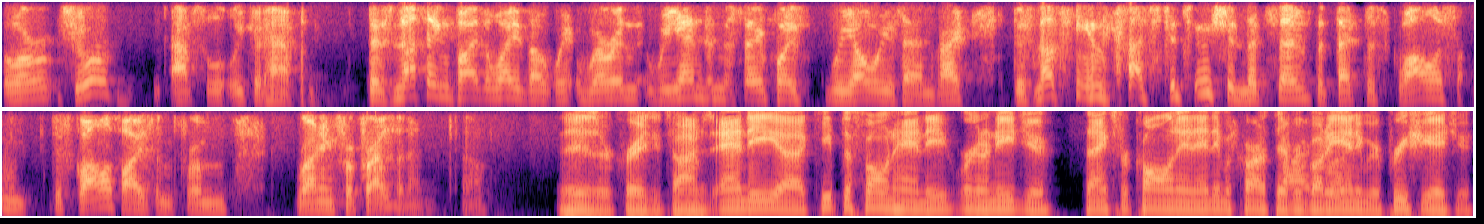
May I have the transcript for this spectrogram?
Or, sure, absolutely could happen. There's nothing, by the way, though, we're in, we end in the same place we always end, right? There's nothing in the Constitution that says that that disqualifies, disqualifies him from running for president. So these are crazy times. Andy, uh, keep the phone handy. We're going to need you. Thanks for calling in, Andy McCarthy, everybody. Right, Andy, we appreciate you.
